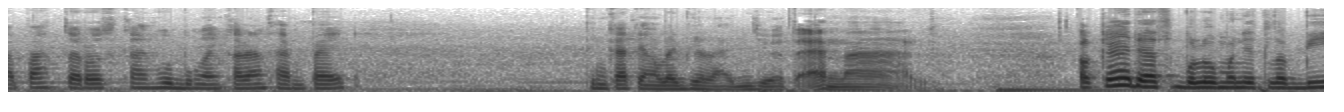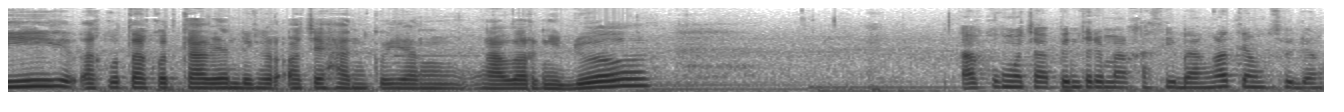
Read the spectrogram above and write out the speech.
apa teruskan hubungan kalian sampai tingkat yang lebih lanjut enak Oke, ada 10 menit lebih. Aku takut kalian denger ocehanku yang ngalor ngidul. Aku ngucapin terima kasih banget yang sudah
